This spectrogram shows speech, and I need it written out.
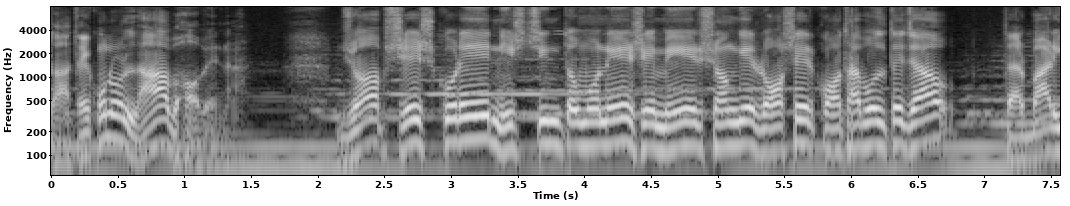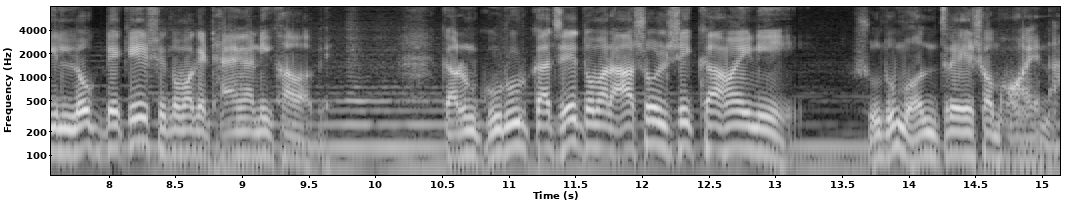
তাতে কোনো লাভ হবে না। জব শেষ করে নিশ্চিন্ত মনে সে মেয়ের সঙ্গে রসের কথা বলতে যাও, তার বাড়ির লোক ডেকে সে তোমাকে ঠ্যাঙানি খাওয়াবে। কারণ গুরুর কাছে তোমার আসল শিক্ষা হয়নি, শুধু মন্ত্রে এসব হয় না।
